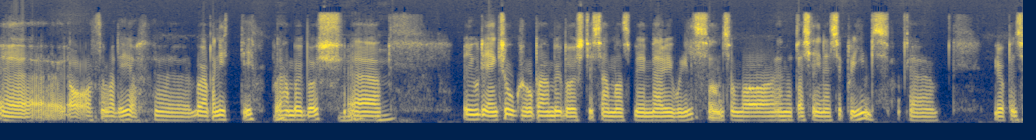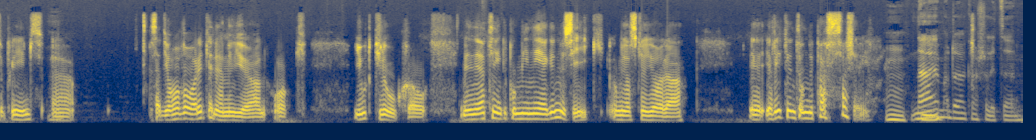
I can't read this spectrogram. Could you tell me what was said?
eh, ja när var det, början på 90 på Hamburg Börs. Eh, jag gjorde en krogshow på Hamburg Börs tillsammans med Mary Wilson som var en av tjejerna i Supremes, eh, gruppen Supremes. Eh, så att jag har varit i den miljön och gjort krogshow. Men när jag tänker på min egen musik, om jag ska göra... Eh, jag vet inte om det passar sig. Mm. Nej, men det är kanske lite...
